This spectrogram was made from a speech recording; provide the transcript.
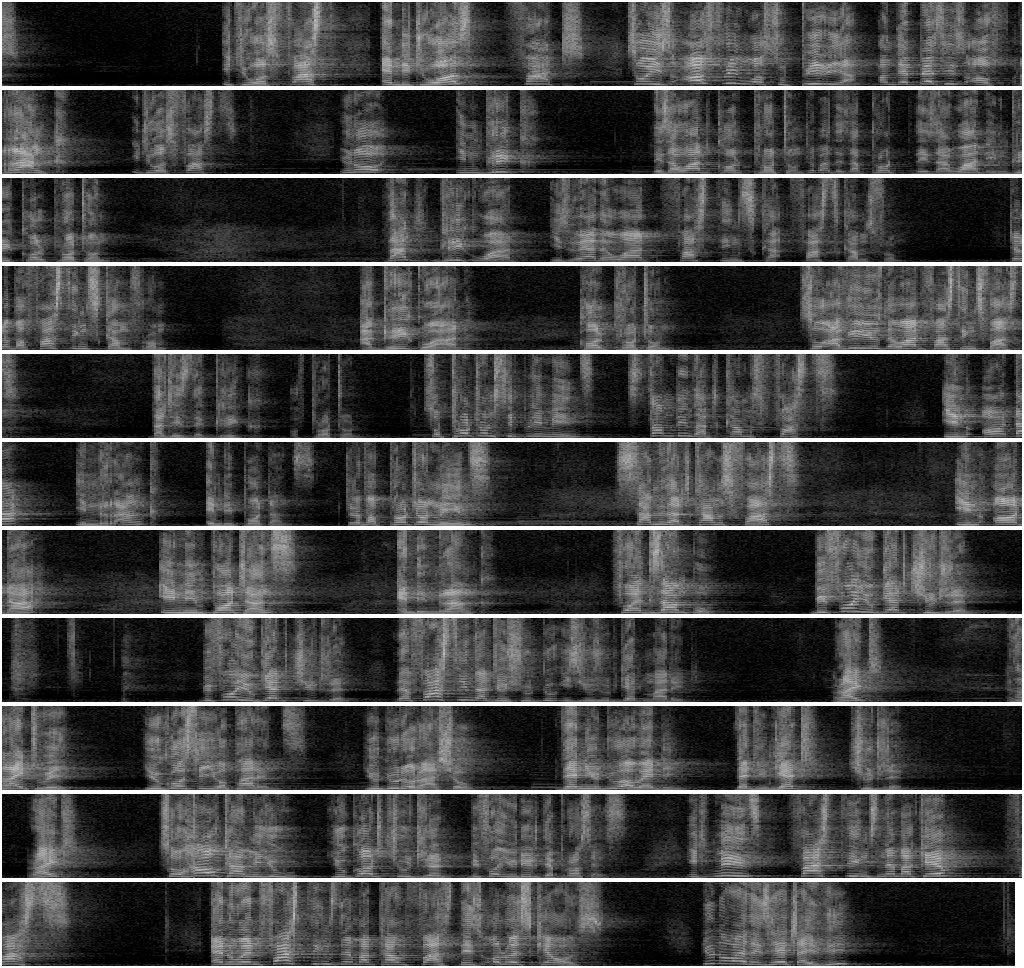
It was fast and it was fat. So his offering was superior on the basis of rank. It was fast. You know, in Greek, there's a word called proton. Remember, there's a, pro- there's a word in Greek called proton. That Greek word is where the word fasting fast comes from. Tell about fastings come from a Greek word called proton. So have you used the word fastings first? That is the Greek of proton. So proton simply means something that comes first in order, in rank, and importance. Tell about proton means something that comes first in order, in importance, and in rank. For example, before you get children, before you get children, the first thing that you should do is you should get married. Right? The right way. You go see your parents. You do the show. Then you do a wedding. Then you get children. Right? So how come you you got children before you did the process? It means fast things never came fast. And when fast things never come fast, there's always chaos. Do you know why there's HIV? Do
